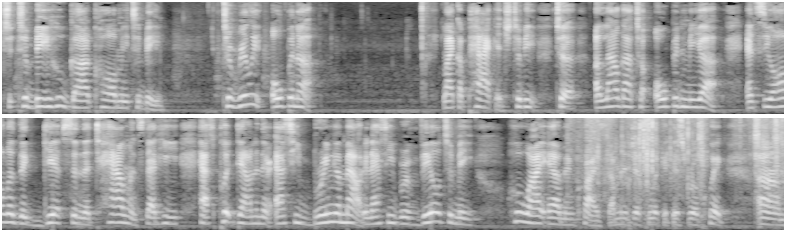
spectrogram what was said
to, to be who God called me to be, to really open up like a package to be to allow God to open me up and see all of the gifts and the talents that he has put down in there as he bring them out and as he reveal to me who I am in Christ. I'm going to just look at this real quick. Um,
